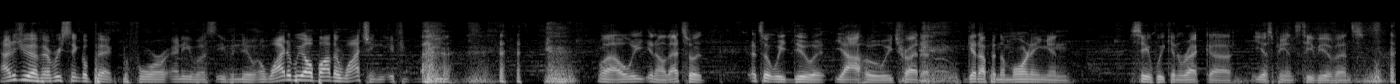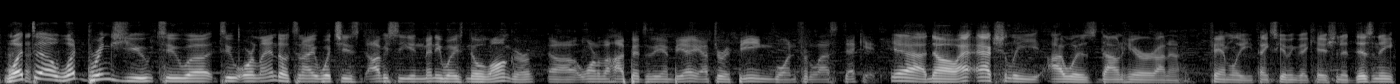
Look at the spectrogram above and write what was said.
How did you have every single pick before any of us even knew? And why did we all bother watching? If you, well, we, you know, that's what that's what we do at Yahoo. We try to get up in the morning and see if we can wreck uh, ESPN's TV events. what uh, what brings you to uh, to Orlando tonight, which is obviously in many ways no longer uh, one of the hotbeds of the NBA after it being one for the last decade? Yeah, no, I, actually, I was down here on a family Thanksgiving vacation at Disney.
